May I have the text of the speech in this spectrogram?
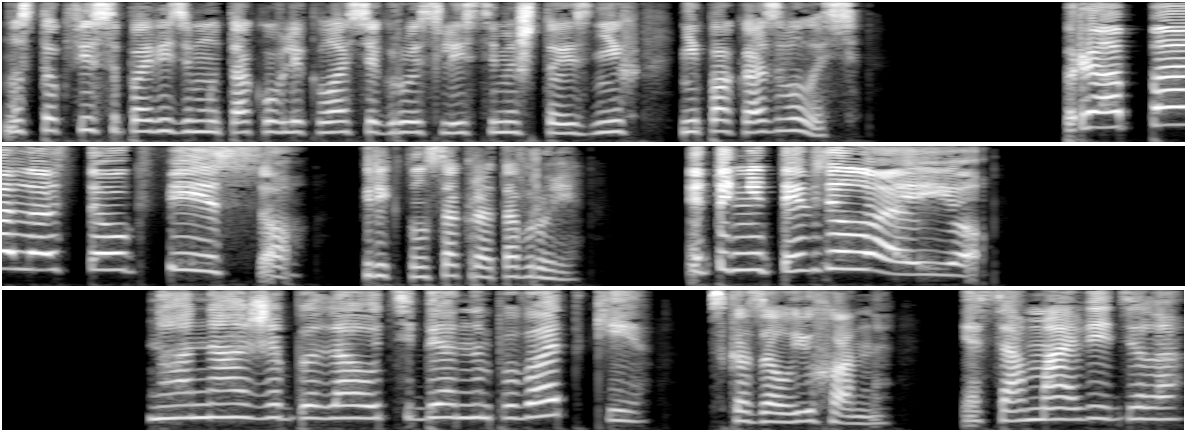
но Стокфиса, по-видимому, так увлеклась игрой с листьями, что из них не показывалось. «Пропала Стокфиса!» — крикнул Сократ Авроре. «Это не ты взяла ее!» «Но она же была у тебя на поводке», — сказала Юханна. «Я сама видела».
